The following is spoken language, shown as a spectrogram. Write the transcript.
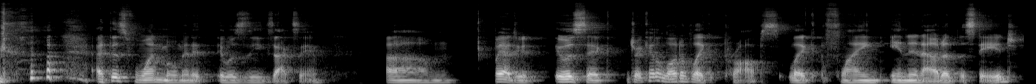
At this one moment, it, it was the exact same. Um, but yeah, dude, it was sick. Drake had a lot of like props, like flying in and out of the stage.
